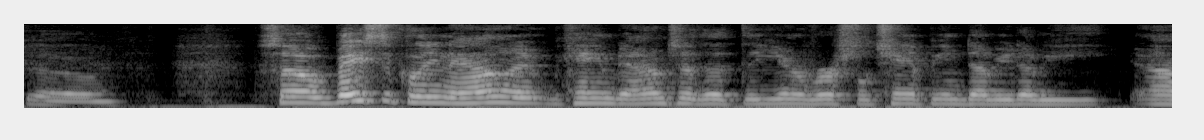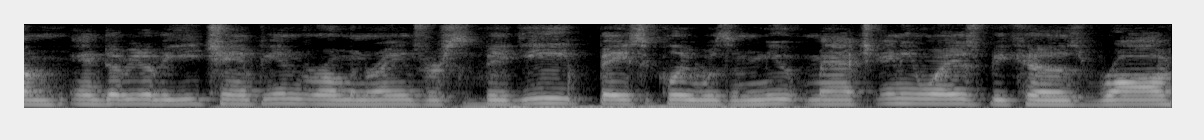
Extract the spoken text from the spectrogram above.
So So basically, now it came down to that the Universal Champion WWE um, and WWE Champion Roman Reigns versus Big E basically was a mute match, anyways, because Raw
